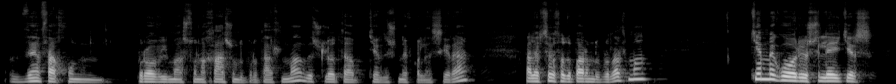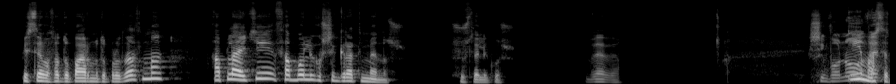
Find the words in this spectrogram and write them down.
δεν θα έχουν πρόβλημα στο να χάσουν το πρωτάθλημα. Δεν σου λέω ότι θα κερδίσουν εύκολα τη σειρά, αλλά πιστεύω θα το πάρουν το πρωτάθλημα. Και με Warriors οι Lakers πιστεύω θα το πάρουμε το πρωτάθλημα. Απλά εκεί θα μπω λίγο συγκρατημένος στους τελικούς. Βέβαια. Συμφωνώ. Είμαστε δεν-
